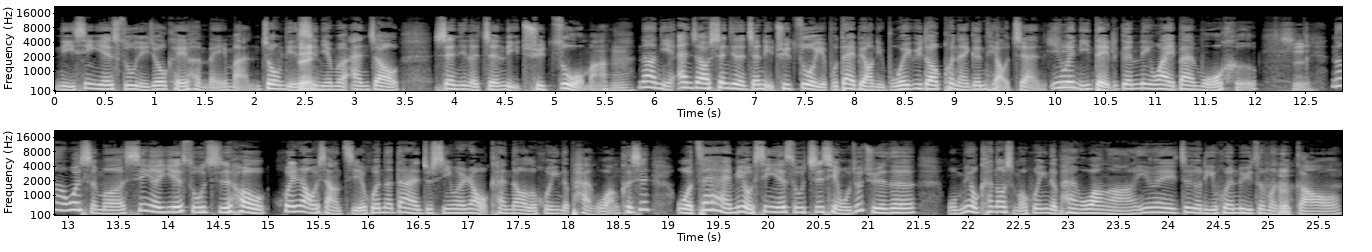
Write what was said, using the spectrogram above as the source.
你信耶稣你就可以很美满。重点是你有没有按照圣经的真理去做嘛？那你按照圣经的真理去做，也不代表你不会遇到困难跟挑战，因为你得跟另外一半磨合。是。那为什么？信了耶稣之后，会让我想结婚呢？当然就是因为让我看到了婚姻的盼望。可是我在还没有信耶稣之前，我就觉得我没有看到什么婚姻的盼望啊，因为这个离婚率这么的高。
